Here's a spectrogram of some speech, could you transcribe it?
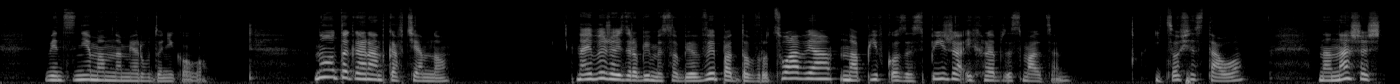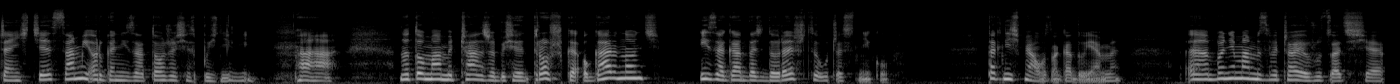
więc nie mam namiarów do nikogo. No, taka randka w ciemno. Najwyżej zrobimy sobie wypad do Wrocławia na piwko ze spiża i chleb ze smalcem. I co się stało? Na nasze szczęście sami organizatorzy się spóźnili. Haha, no to mamy czas, żeby się troszkę ogarnąć i zagadać do reszty uczestników. Tak nieśmiało zagadujemy, e, bo nie mamy zwyczaju rzucać się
